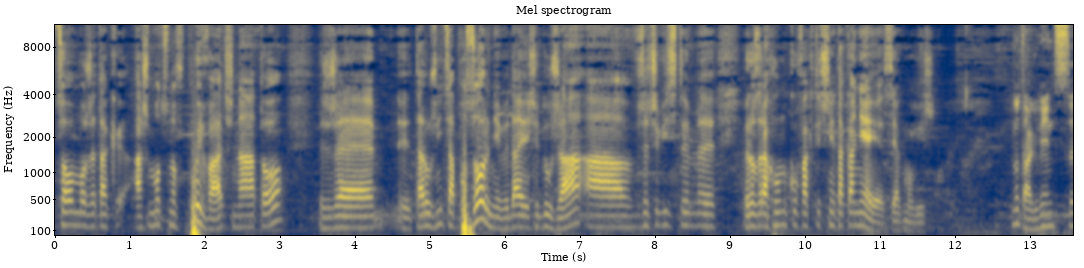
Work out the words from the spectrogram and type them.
co może tak aż mocno wpływać na to, że y, ta różnica pozornie wydaje się duża, a w rzeczywistym y, rozrachunku faktycznie taka nie jest, jak mówisz. No tak, więc yy,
